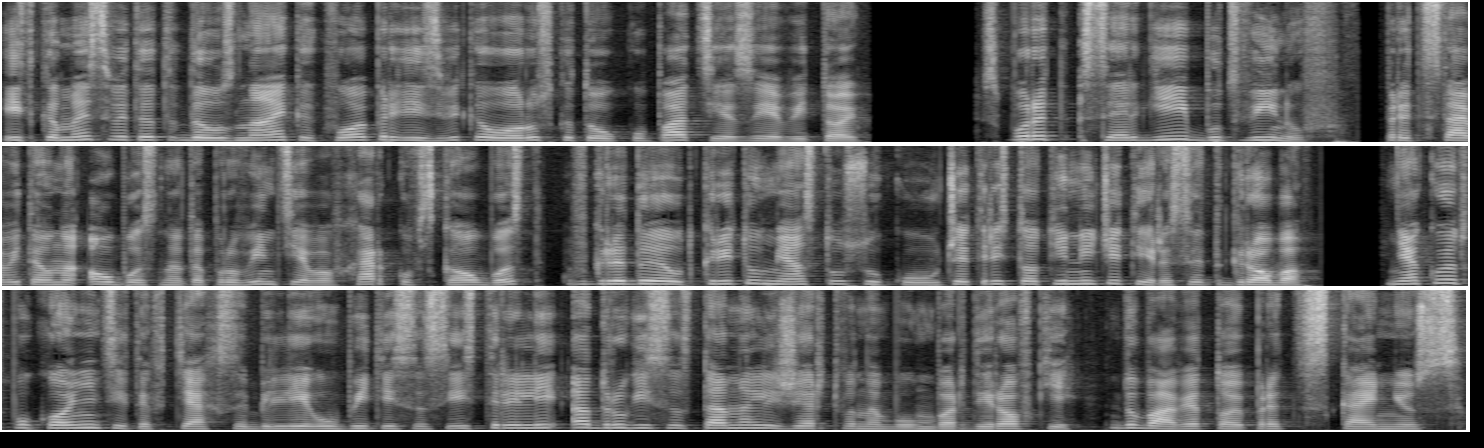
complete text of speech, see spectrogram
Искаме светът да узнае какво е предизвикала руската окупация, заяви той. Според Сергий Бутвинов, представител на областната провинция в Харковска област, в града е открито място с около 440 гроба. Някои от покойниците в тях са били убити с изстрели, а други са станали жертва на бомбардировки, добавя той пред Sky News.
